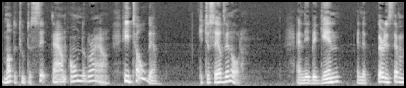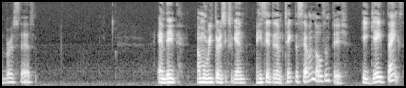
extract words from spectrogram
multitude to sit down on the ground. He told them, Get yourselves in order. And they begin, in the 37th verse says, and they, I'm going to read 36 again. And he said to them, Take the seven loaves and fish. He gave thanks,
